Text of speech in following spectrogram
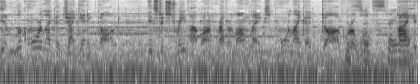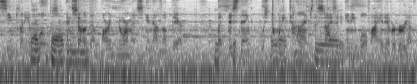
It looked more like a gigantic dog. It stood straight up on rather long legs, more like a dog or a wolf. I had seen plenty of That's wolves, dog, and some of them are enormous enough up there. But this thing was 20 times the size legs. of any wolf I had ever heard of.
